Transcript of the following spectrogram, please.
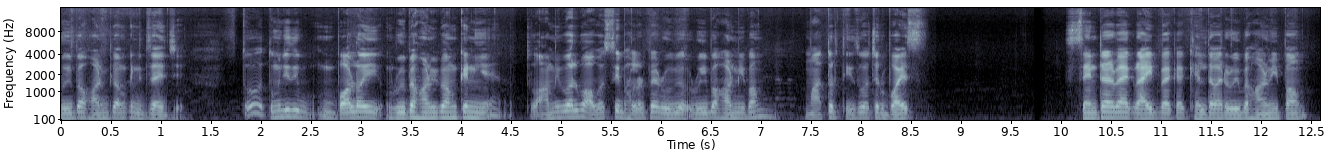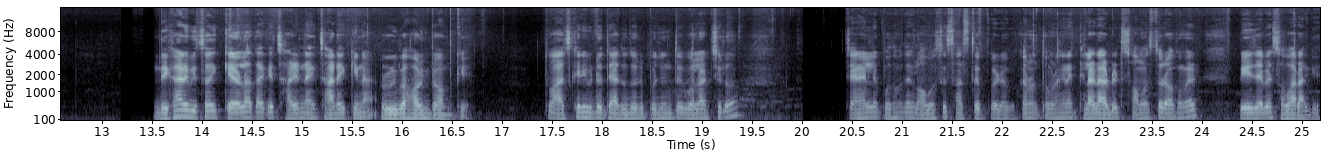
রুই বা হর্নবিপামকে নিতে চাইছে। তো তুমি যদি বলো এই রুই বা হর্নবিপামকে নিয়ে, তো আমি বলব অবশ্যই ভালো প্লেয়ার রুই রুই বা হর্নবিপাম মাত্র তিরিশ বছর বয়স। সেন্টার ব্যাক রাইট ব্যাকে খেলতে পারে রুই বা হর্নবিপাম দেখার বিষয়, কেরালা তাকে ছাড়ে না, ছাড়ে কিনা রুই বা হর্নবিপামকে তো আজকের ভিডিওতে এত দূর পর্যন্তই বলার ছিল। চ্যানেলে প্রথমে থাকলে অবশ্যই সাবস্ক্রাইব করে রাখো, কারণ তোমরা এখানে খেলার আপডেট সমস্ত রকমের পেয়ে যাবে সবার আগে।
